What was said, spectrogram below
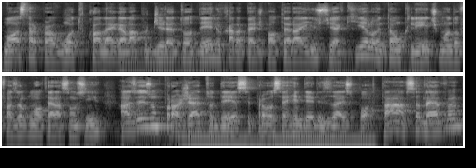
mostra para algum outro colega lá, para o diretor dele, o cara pede para alterar isso e aquilo, ou então o cliente mandou fazer alguma alteraçãozinha. Às vezes, um projeto desse, para você renderizar e exportar, você leva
